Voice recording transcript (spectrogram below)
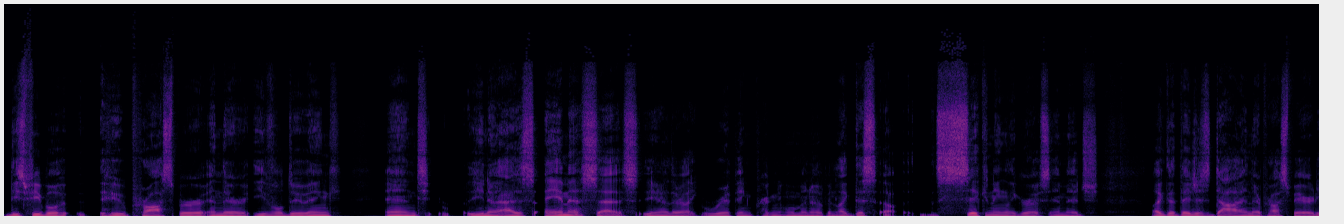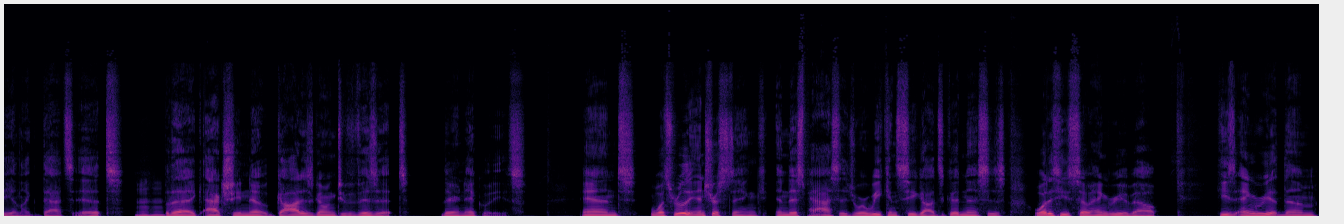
these people who- prosper in their evil doing and you know as amos says you know they're like ripping pregnant women open like this uh, sickeningly gross image like that they just die in their prosperity and like that's it Mhm. but like actually no god is going to visit their iniquities and what's really interesting in this passage where we can see god's goodness is what is he so angry about he's angry at them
